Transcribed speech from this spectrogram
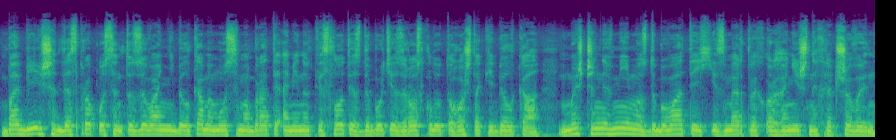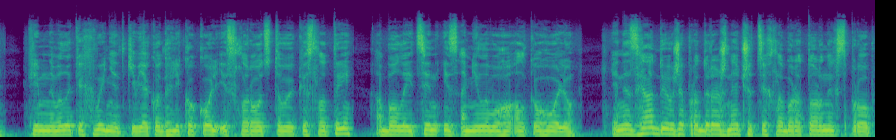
Ба більше для спроб у синтезуванні білка ми мусимо брати амінокислоти, здобуті з розкладу того ж таки білка. Ми ще не вміємо здобувати їх із мертвих органічних речовин, крім невеликих винятків, як от глікоколь із хлороцтової кислоти або лейцин із амілового алкоголю. Я не згадую вже про дорожнечу цих лабораторних спроб,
